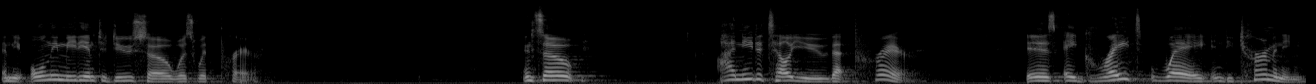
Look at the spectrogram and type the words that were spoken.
and the only medium to do so was with prayer. And so, I need to tell you that prayer is a great way in determining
